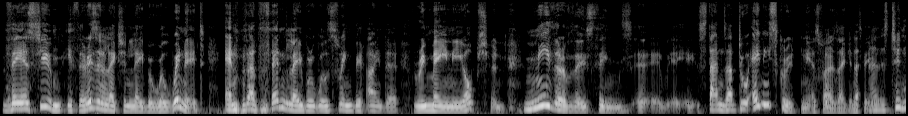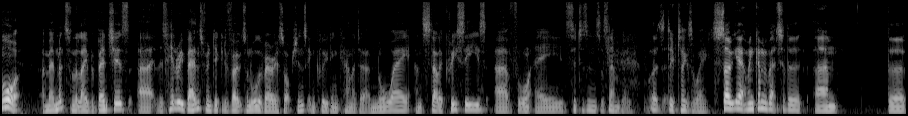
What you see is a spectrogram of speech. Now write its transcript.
they assume if there is an election labour will win it and that then labour will swing behind a remaining option. Neither of those things uh, uh, stands up to any scrutiny as far as i can see. And there's two more amendments from the Labour benches. Uh, there's Hilary Benn's for indicative votes on all the various options, including Canada and Norway, and Stella Creasy's uh, for a citizens' assembly. Well, Steve, take us away. So yeah, I mean, coming back to the um, the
